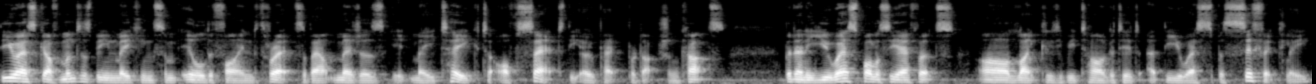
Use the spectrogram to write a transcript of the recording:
The US government has been making some ill defined threats about measures it may take to offset the OPEC production cuts, but any US policy efforts are likely to be targeted at the US specifically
